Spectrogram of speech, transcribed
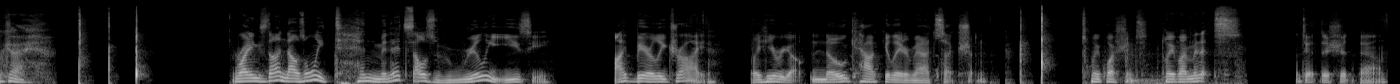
Okay. Writing's done. That was only 10 minutes. That was really easy. I barely tried. But here we go. No calculator math section. 20 questions. 25 minutes. Let's get this shit down.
